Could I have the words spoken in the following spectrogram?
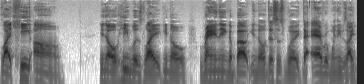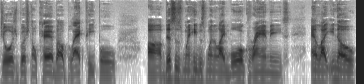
Like, he, um, you know, he was like, you know, ranting about, you know, this is what the era when he was like George Bush don't care about black people. Um, this is when he was winning like more Grammys. And like, you know,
